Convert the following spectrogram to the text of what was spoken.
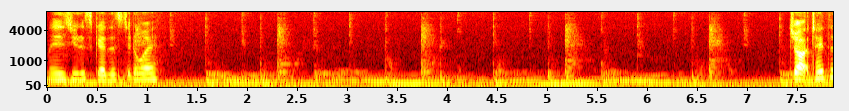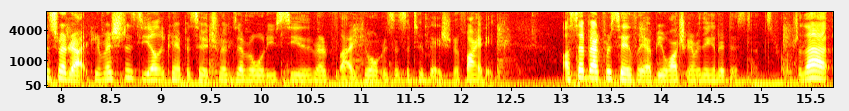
Can I use you to scare this dude away? John, take this red rack. Your mission is to yell at Krampus so he turns when you see the red flag. You won't resist the temptation of fighting. I'll step back for safely. I'll be watching everything at a distance. Roger that.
